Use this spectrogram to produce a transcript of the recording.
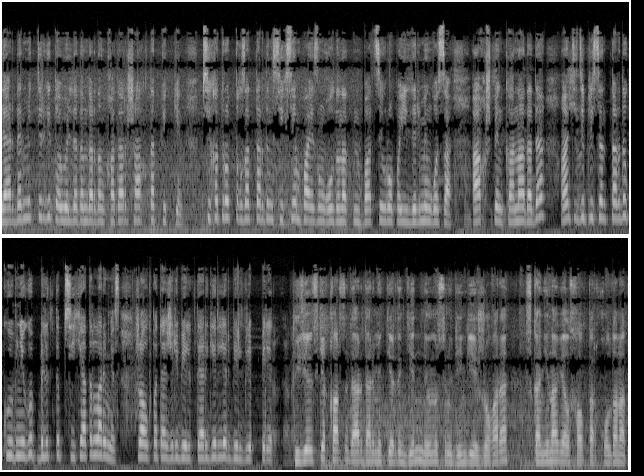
дәрі-дәрмектерге тәуелді адамдардың қатары шарықтап кеткен. Психотроптық заттардың 80 пайызын қолданатын батыс Еуропа елдерімен қоса, ақш пен Канадада антидепрессанттарды көбіне көп білікті психиатрлар емес, жалпы тәжірибелік дәрігерлер белгілеп береді күйзеліске қарсы дәрі дәрмектердің денін өмір сүру деңгейі жоғары скандинавиялық халықтар қолданады.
